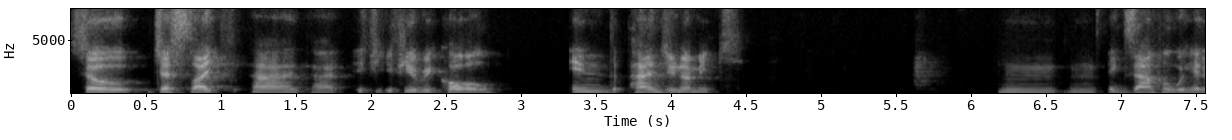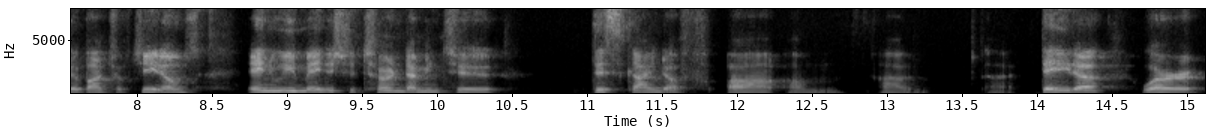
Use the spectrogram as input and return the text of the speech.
So just like uh, uh, if, if you recall, in the pangenomic mm, mm, example, we had a bunch of genomes, and we managed to turn them into this kind of uh, um, uh, uh data where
